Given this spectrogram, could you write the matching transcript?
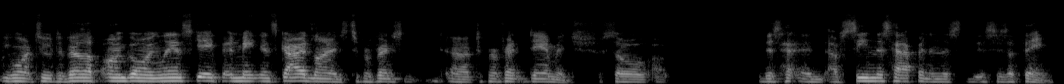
You want to develop ongoing landscape and maintenance guidelines to prevent uh, to prevent damage. So uh, this ha- and I've seen this happen, and this this is a thing.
